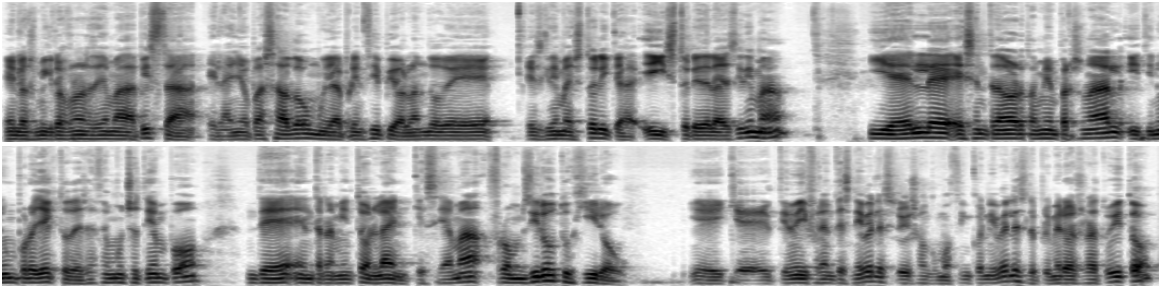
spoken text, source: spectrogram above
en los micrófonos de llamada pista el año pasado, muy al principio, hablando de esgrima histórica e historia de la esgrima. Y él eh, es entrenador también personal y tiene un proyecto desde hace mucho tiempo de entrenamiento online que se llama From Zero to Hero, que tiene diferentes niveles, creo que son como cinco niveles. El primero es gratuito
